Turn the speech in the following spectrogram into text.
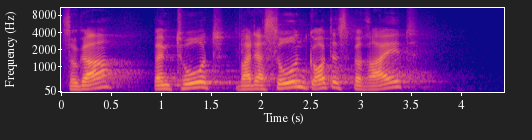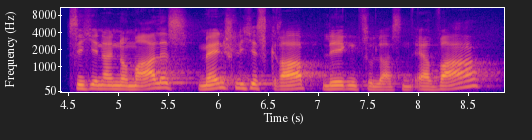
Sogar beim Tod war der Sohn Gottes bereit, sich in ein normales menschliches Grab legen zu lassen. Er war,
